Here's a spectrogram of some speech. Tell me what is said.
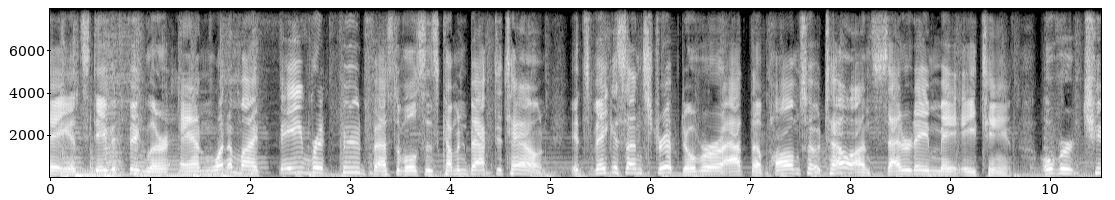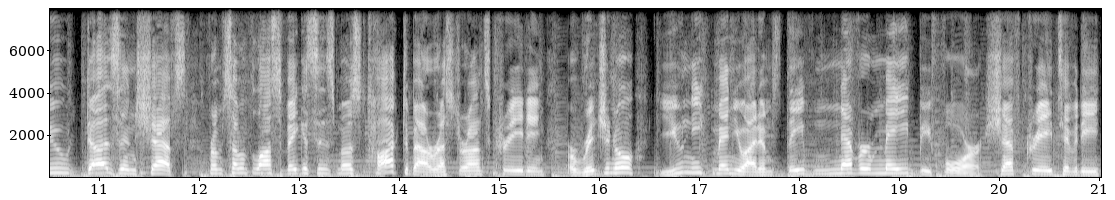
Hey, it's Dayvid Figler, and one of my favorite food festivals is coming back to town. It's Vegas Unstripped over at the Palms Hotel on Saturday, May 18th. Over two dozen chefs from some of Las Vegas's most talked about restaurants creating original, unique menu items they've never made before. Chef creativity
